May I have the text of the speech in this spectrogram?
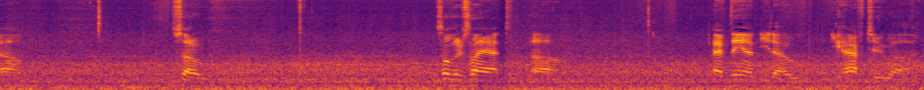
Um, so, so there's that. Um, and then, you know, you have to, uh,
